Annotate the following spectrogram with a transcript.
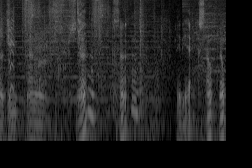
I don't know. Maybe X. Oh, nope.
